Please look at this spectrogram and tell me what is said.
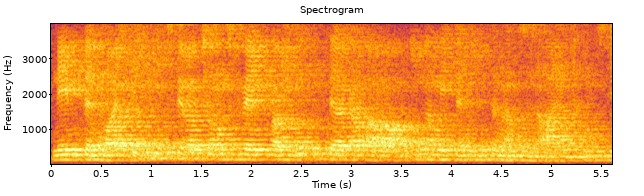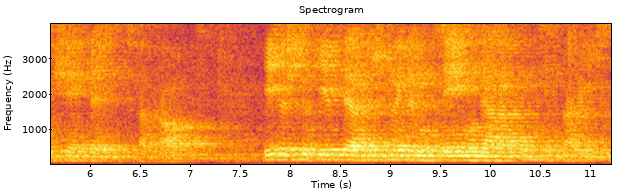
Neben den häuslichen Inspirationsquellen war Schuttenberger aber auch immer mit den internationalen Kunstgeschehen bestens vertraut. Dieses studierte er nicht nur in den Museen moderner Kunst in Paris,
